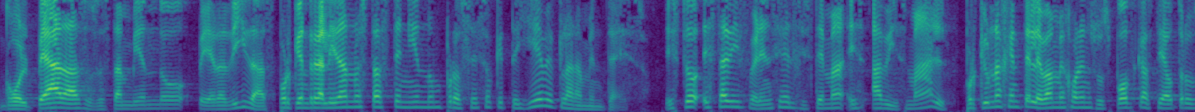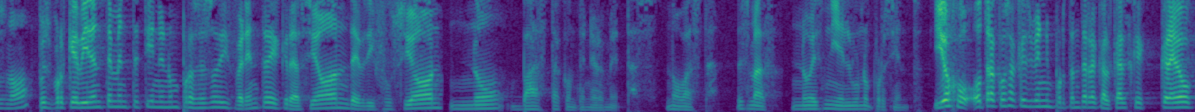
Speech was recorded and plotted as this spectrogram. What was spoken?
golpeadas o se están viendo perdidas porque en realidad no estás teniendo un proceso que te lleve claramente a eso. Esto, esta diferencia del sistema es abismal. ¿Por qué una gente le va mejor en sus podcasts y a otros no? Pues porque evidentemente tienen un proceso diferente de creación, de difusión. No basta con tener metas. No basta. Es más, no es ni el 1%. Y ojo, otra cosa que es bien importante recalcar es que creo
